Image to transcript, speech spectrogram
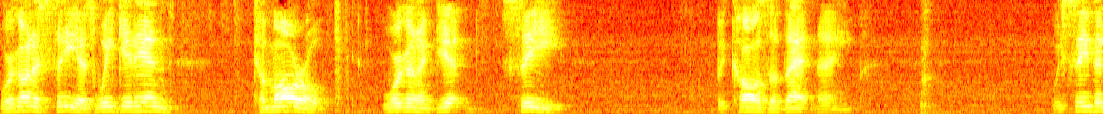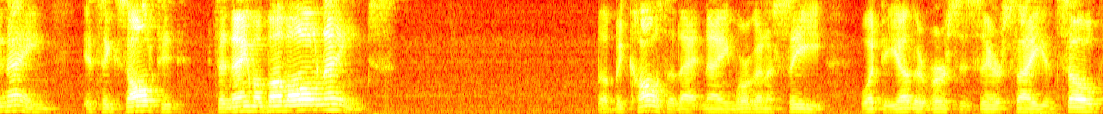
we're going to see as we get in tomorrow, we're going to get see because of that name. We see the name, it's exalted, it's a name above all names. But because of that name, we're going to see what the other verses there say. And so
